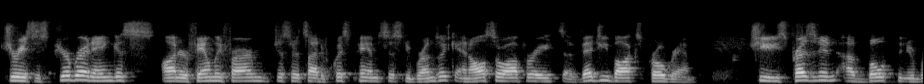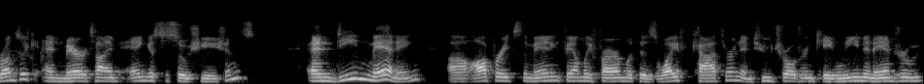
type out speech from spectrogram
She raises purebred Angus on her family farm just outside of Quispamsis, New Brunswick, and also operates a veggie box program. She's president of both the New Brunswick and Maritime Angus Associations. And Dean Manning uh, operates the Manning family farm with his wife, Catherine, and two children, Kayleen and Andrew,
